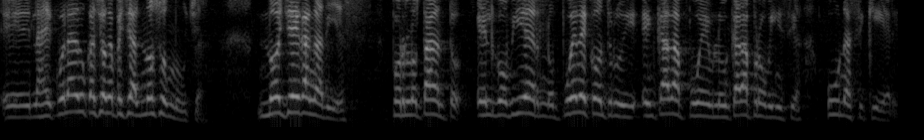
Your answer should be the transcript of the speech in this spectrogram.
eh, las escuelas de educación especial no son muchas, no llegan a 10. Por lo tanto, el gobierno puede construir en cada pueblo, en cada provincia, una si quiere.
